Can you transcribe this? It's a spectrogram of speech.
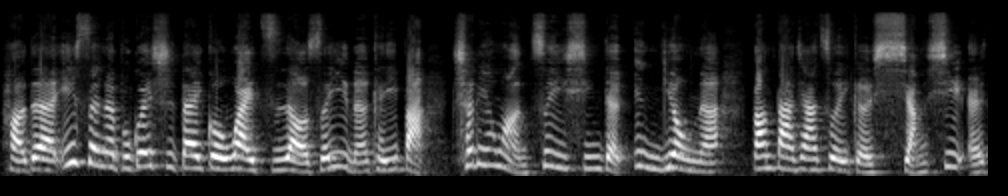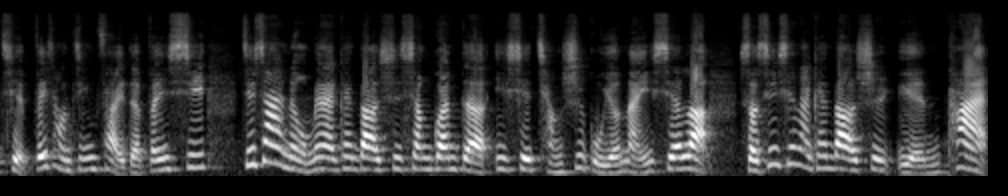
好的，伊森呢不愧是待过外资哦，所以呢可以把车联网最新的运用呢，帮大家做一个详细而且非常精彩的分析。接下来呢，我们来看到的是相关的一些强势股有哪一些了。首先先来看到的是元泰。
